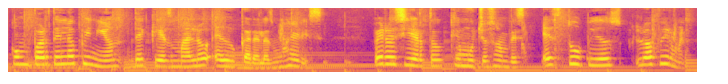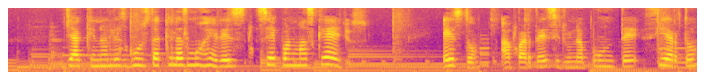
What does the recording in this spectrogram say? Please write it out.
comparten la opinión de que es malo educar a las mujeres, pero es cierto que muchos hombres estúpidos lo afirman, ya que no les gusta que las mujeres sepan más que ellos. Esto, aparte de ser un apunte cierto,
